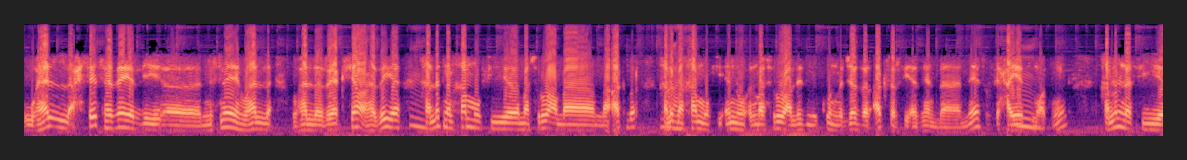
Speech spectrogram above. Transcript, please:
وهل الاحساس هذايا اللي آه، لمسناه وهل وهل ال réaction هذيا خلتنا نخموا في مشروع ما ما أكبر؟ خلتنا نخموا في إنه المشروع لازم يكون متجذر أكثر في أذهان الناس وفي حياة المواطنين. خممنا في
